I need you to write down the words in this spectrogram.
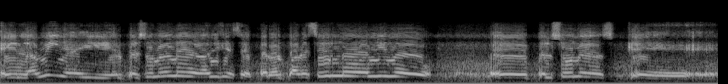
en la vía y el personal de la DGC, pero al parecer no ha habido eh, personas que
